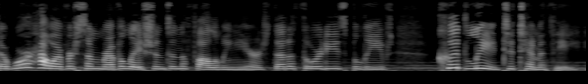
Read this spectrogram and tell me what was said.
There were, however, some revelations in the following years that authorities believed could lead to Timothy.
